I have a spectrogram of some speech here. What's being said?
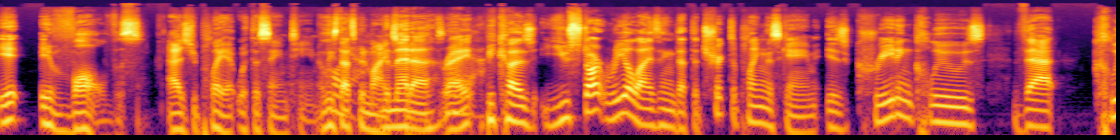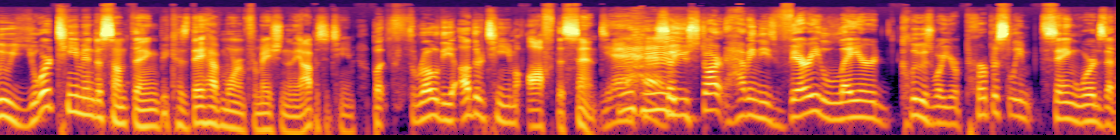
it evolves as you play it with the same team. At least Oh, that's yeah. been my the meta, experience. right? yeah. Because you start realizing that the trick to playing this game is creating clues that clue your team into something because they have more information than the opposite team, but throw the other team off the scent. Yeah. Mhm. So you start having these very layered clues where you're purposely saying words that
